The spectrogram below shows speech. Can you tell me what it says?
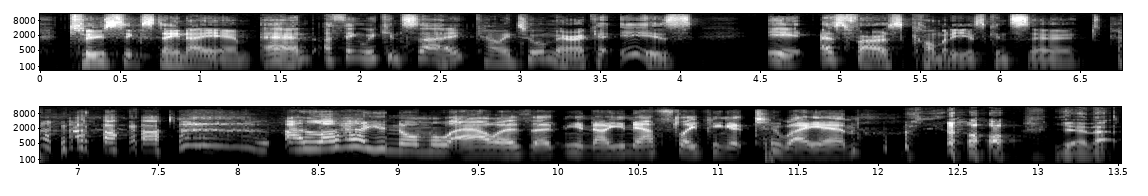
2:16 a.m. And I think we can say Coming to America is it as far as comedy is concerned. I love how your normal hours and you know you're now sleeping at 2 a.m. yeah, that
